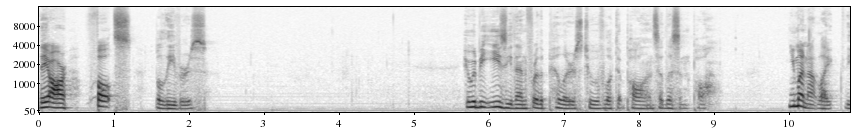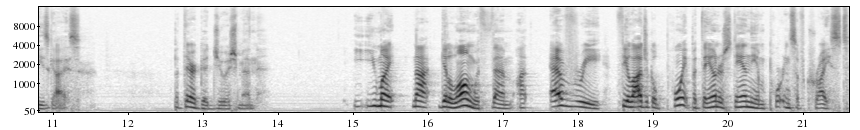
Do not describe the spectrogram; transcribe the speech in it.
They are false believers. It would be easy then for the pillars to have looked at Paul and said, Listen, Paul, you might not like these guys, but they're good Jewish men. You might not get along with them on every theological point, but they understand the importance of Christ.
